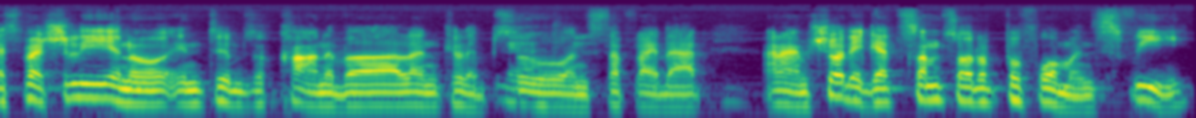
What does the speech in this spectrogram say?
especially you know in terms of carnival and calypso and stuff like that. And I'm sure they get some sort of performance fee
